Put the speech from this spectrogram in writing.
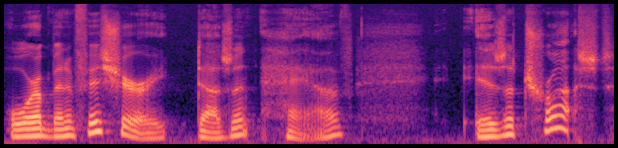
or a beneficiary doesn't have, is a trust.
